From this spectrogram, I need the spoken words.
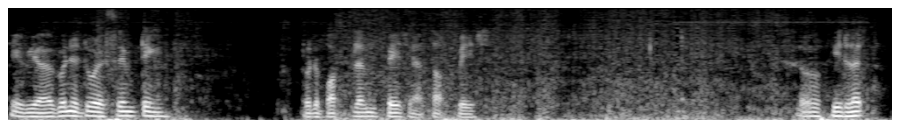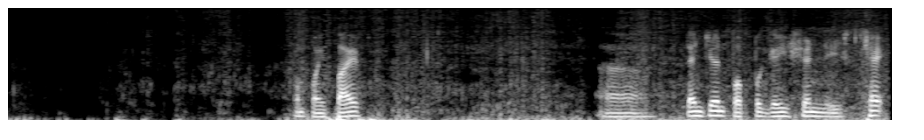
okay we are going to do the same thing to the bottom face and top face so fillet 1.5 uh, tangent propagation is checked.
